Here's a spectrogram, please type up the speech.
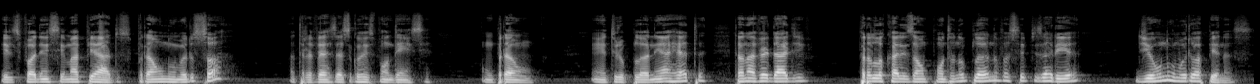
eles podem ser mapeados para um número só, através dessa correspondência, um para um, entre o plano e a reta. Então, na verdade, para localizar um ponto no plano, você precisaria de um número apenas.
